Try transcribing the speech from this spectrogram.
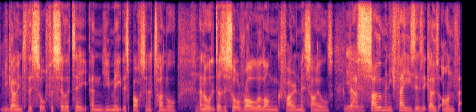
You Mm. go into this sort of facility and you meet this boss in a tunnel. Mm. And all it does is sort of roll along firing missiles. But it has so many phases. It goes on for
